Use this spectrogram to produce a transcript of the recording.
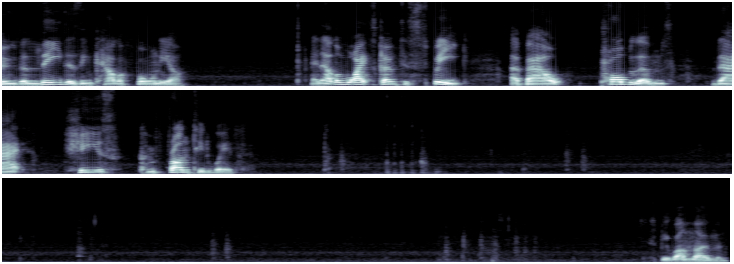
to the leaders in California. And Ellen White's going to speak about problems that she is confronted with. Be one moment.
